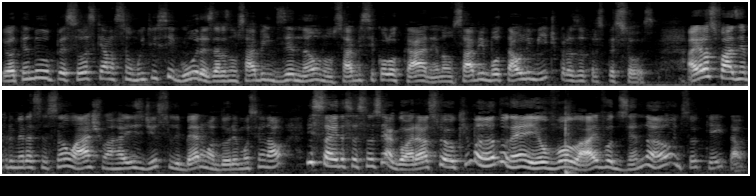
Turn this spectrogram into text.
eu atendo pessoas que elas são muito inseguras, elas não sabem dizer não, não sabem se colocar, né? não sabem botar o limite para as outras pessoas. Aí elas fazem a primeira sessão, acham a raiz disso, liberam a dor emocional e saem da sessão assim, agora sou eu que mando, né? Eu vou lá e vou dizer não, isso ok e tal.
